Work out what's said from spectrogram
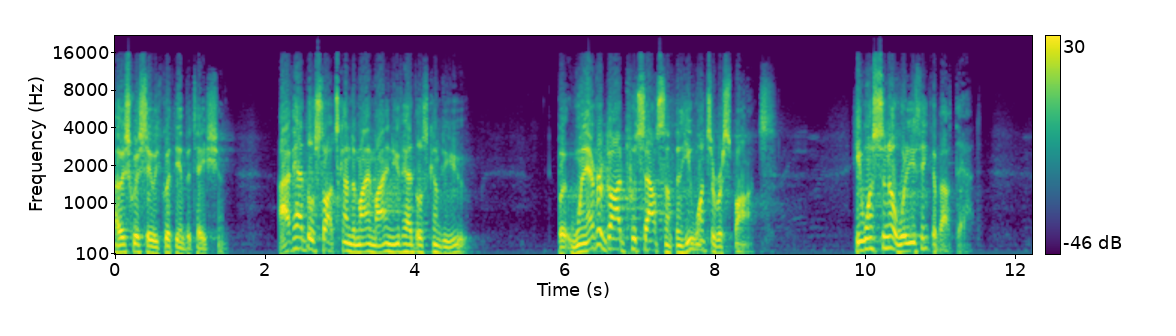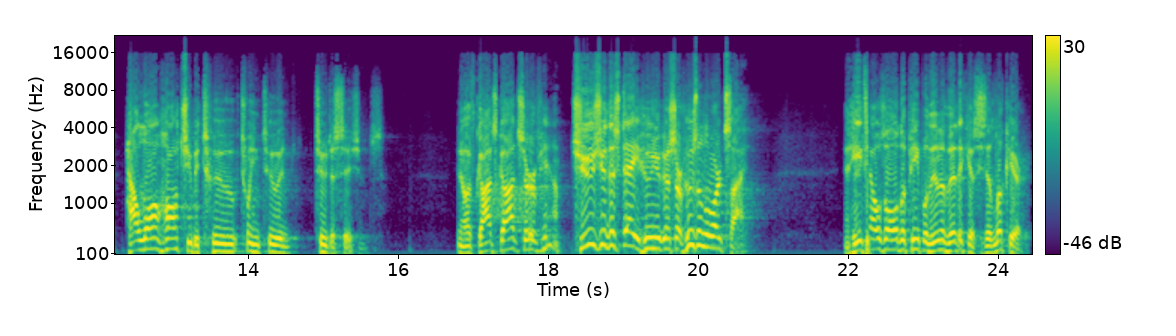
I always wish they would quit the invitation. I've had those thoughts come to my mind, you've had those come to you. But whenever God puts out something, He wants a response. He wants to know, what do you think about that? How long halt you between two and two decisions? You know, if God's God, serve Him. Choose you this day who you're going to serve. Who's on the Lord's side? And He tells all the people in Leviticus, He said, look here,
